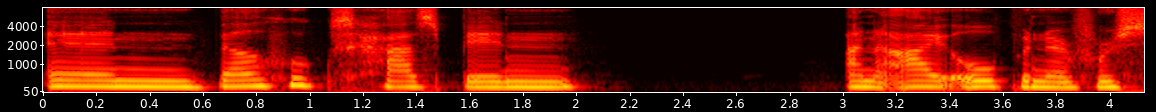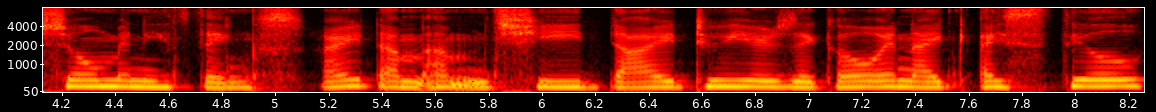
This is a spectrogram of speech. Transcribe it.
And Bell Hooks has been an eye opener for so many things, right? Um, um, she died two years ago, and I, I still,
